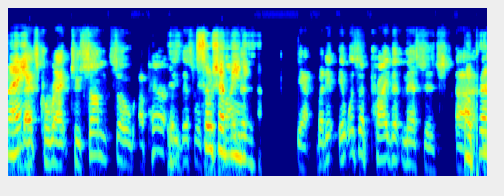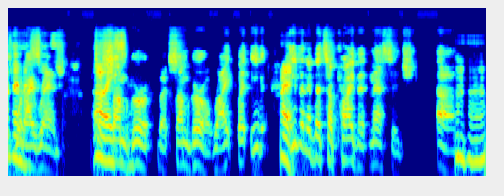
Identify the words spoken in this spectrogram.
Right? that's correct to some so apparently this was a Social private, media. yeah but it, it was a private message uh, Oh, private what message. i read Oh, to I some girl but some girl right but even Right. even if it's a private message, um, Mm-hmm.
